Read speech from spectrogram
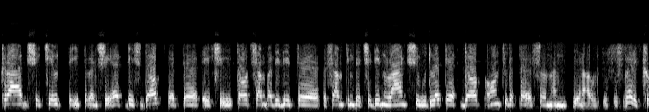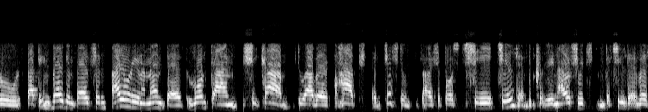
crimes. She killed people and she had this dog that uh, if she thought somebody did uh, something that she didn't like, she would let the dog onto the person and, you know, this is very cruel. But in Bergen-Belsen, I only remember one time she came to our heart uh, just to, I suppose, see children because in Auschwitz the children were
